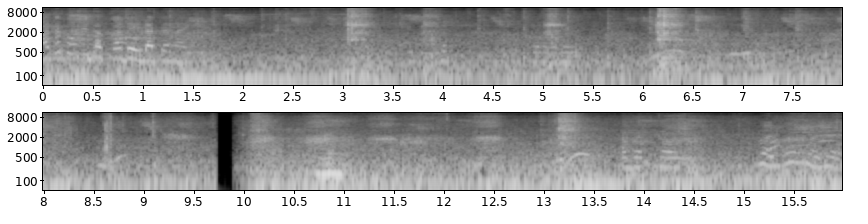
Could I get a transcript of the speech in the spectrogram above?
आता कोणी धक्का द्यायला तर नाही बदकावर भरपूर मजा आहे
